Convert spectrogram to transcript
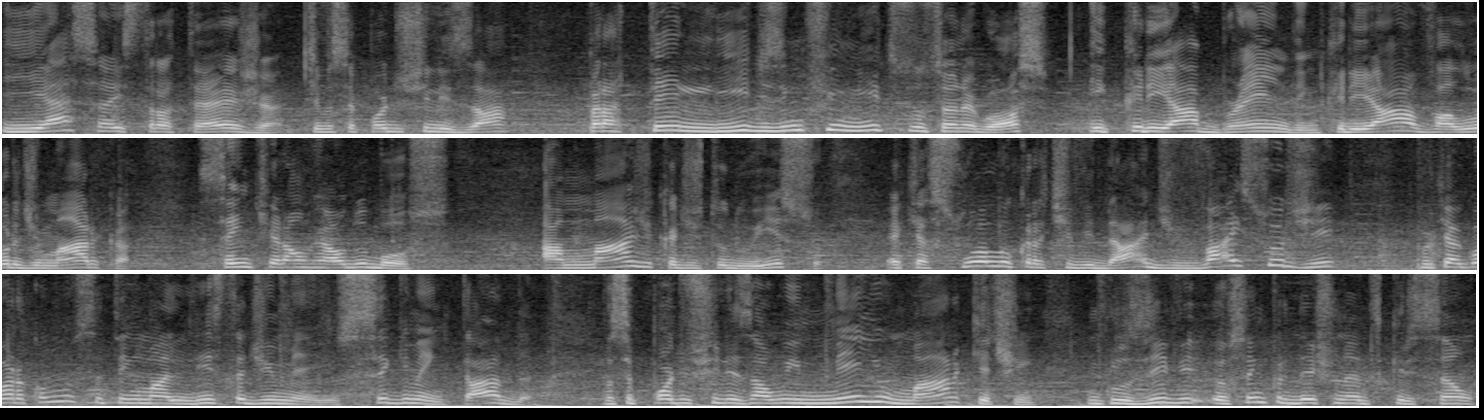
E essa é a estratégia que você pode utilizar para ter leads infinitos no seu negócio e criar branding, criar valor de marca sem tirar um real do bolso. A mágica de tudo isso é que a sua lucratividade vai surgir porque agora, como você tem uma lista de e-mails segmentada, você pode utilizar o e-mail marketing. Inclusive, eu sempre deixo na descrição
